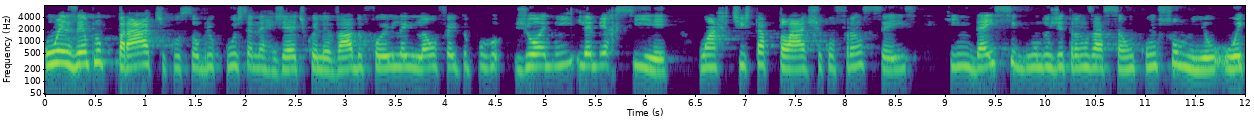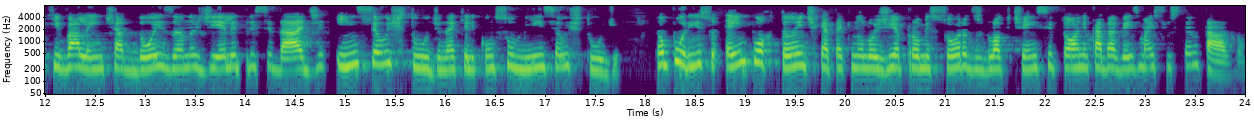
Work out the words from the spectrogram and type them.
Um exemplo prático sobre o custo energético elevado foi o leilão feito por Joanny Lemercier, um artista plástico francês que em 10 segundos de transação consumiu o equivalente a dois anos de eletricidade em seu estúdio, né, que ele consumia em seu estúdio. Então, por isso, é importante que a tecnologia promissora dos blockchains se torne cada vez mais sustentável.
